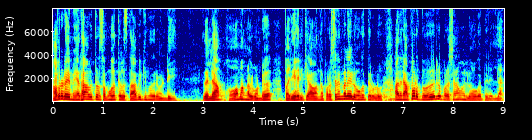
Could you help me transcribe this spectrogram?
അവരുടെ മേധാവിത്വ സമൂഹത്തിൽ സ്ഥാപിക്കുന്നതിന് വേണ്ടി ഇതെല്ലാം ഹോമങ്ങൾ കൊണ്ട് പരിഹരിക്കാവുന്ന പ്രശ്നങ്ങളെ ലോകത്തിലുള്ളൂ. അതിനപ്പുറത്ത് ഒരു പ്രശ്നവും ലോകത്തിലില്ല.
